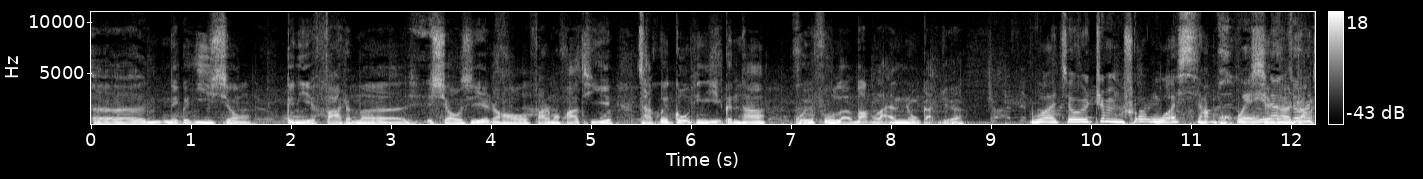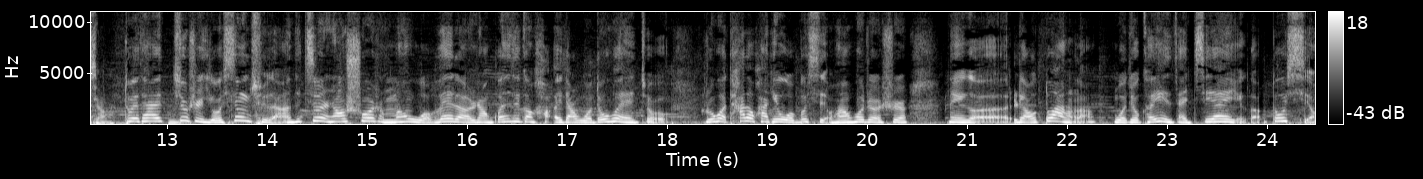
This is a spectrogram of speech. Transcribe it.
呃那个异性给你发什么消息，然后发什么话题，才会勾起你跟他回复了往来的那种感觉。我就这么说，我想回的就是对他就是有兴趣的，他基本上说什么，我为了让关系更好一点，我都会就，如果他的话题我不喜欢，或者是那个聊断了，我就可以再接一个都行。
